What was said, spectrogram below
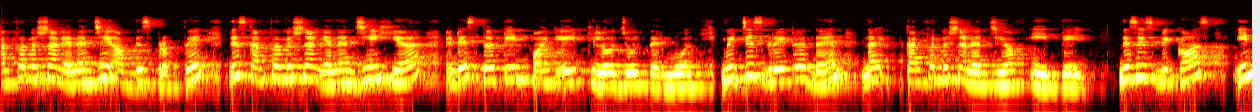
conformational energy of this propane. This conformational energy here it is 13.8 kilojoule per mole which is greater than the conformational energy of ethane. This is because in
